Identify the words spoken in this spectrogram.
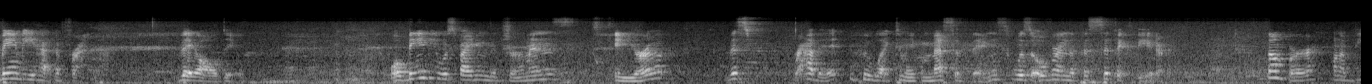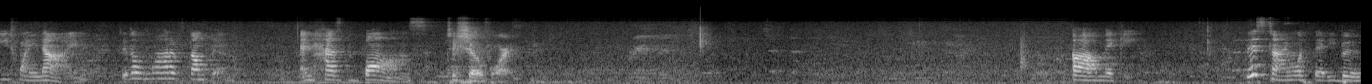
Bambi had a friend. They all do. While Bambi was fighting the Germans in Europe, this rabbit, who liked to make a mess of things, was over in the Pacific Theater. Thumper, on a B 29, did a lot of thumping and has the bombs to show for it. Ah, Mickey. This time with Betty Boop,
